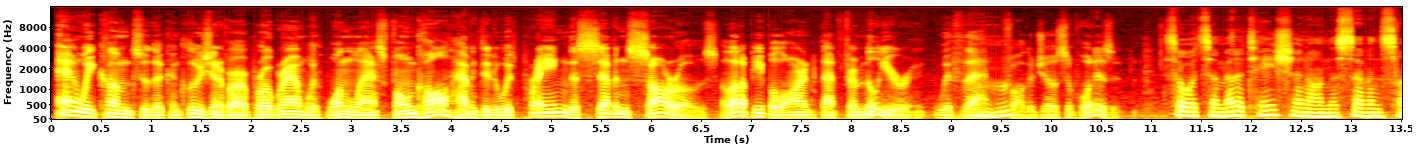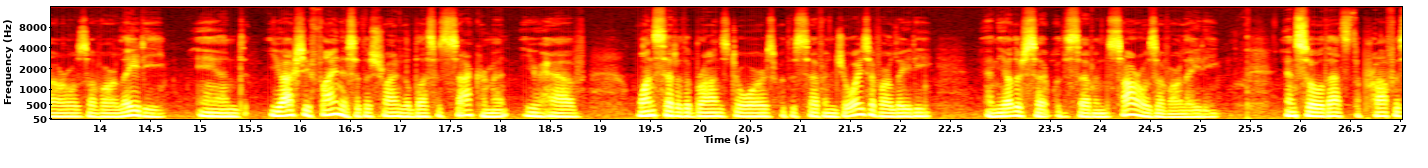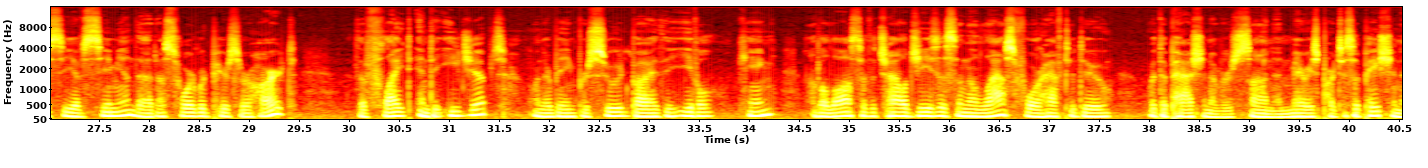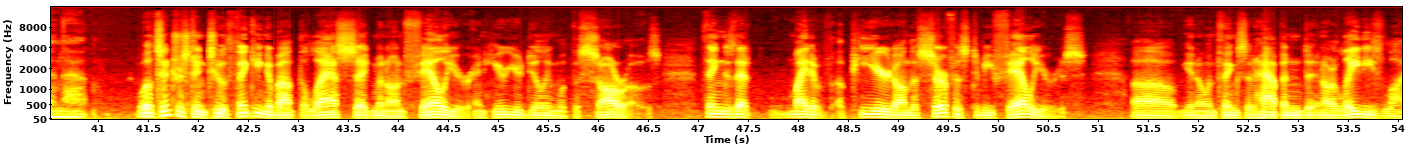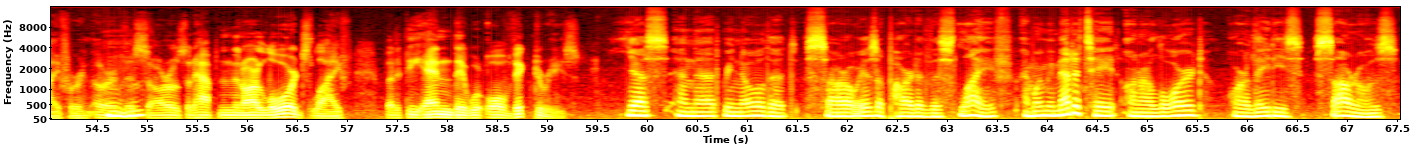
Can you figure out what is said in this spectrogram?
And we come to the conclusion of our program with one last phone call having to do with praying the seven sorrows. A lot of people aren't that familiar with that, mm-hmm. Father Joseph. What is it? So it's a meditation on the seven sorrows of Our Lady. And you actually find this at the Shrine of the Blessed Sacrament. You have one set of the bronze doors with the seven joys of Our Lady, and the other set with the seven sorrows of Our Lady. And so that's the prophecy of Simeon that a sword would pierce her heart, the flight into Egypt when they're being pursued by the evil king, the loss of the child Jesus, and the last four have to do with the passion of her son and Mary's participation in that. Well, it's interesting too, thinking about the last segment on failure, and here you're dealing with the sorrows, things that might have appeared on the surface to be failures uh, you know, and things that happened in Our Lady's life or, or mm-hmm. the sorrows that happened in our Lord's life, but at the end they were all victories. Yes, and that we know that sorrow is a part of this life. And when we meditate on our Lord or Our Lady's sorrows,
